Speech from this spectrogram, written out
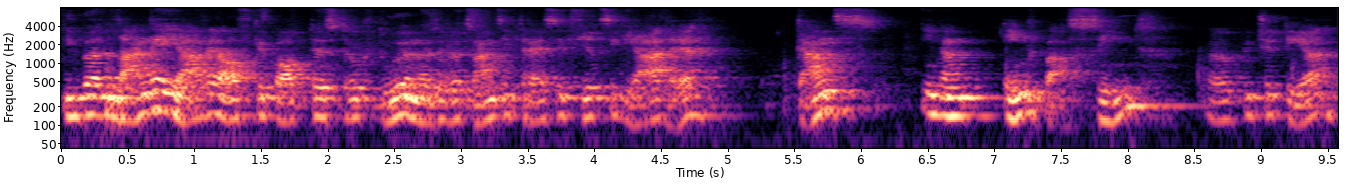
über lange Jahre aufgebaute Strukturen, also über 20, 30, 40 Jahre, ganz in einem Engpass sind, äh, budgetär,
